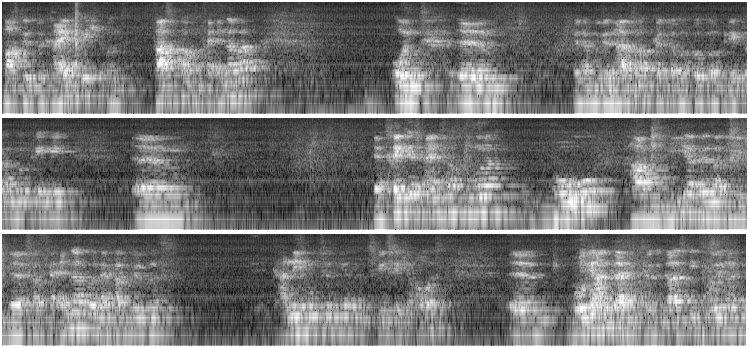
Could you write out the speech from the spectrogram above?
macht es begreiflich und fassbar und veränderbar. Und ähm, wenn ihr gute habt, könnt ihr mal gucken auf lebenslandung.de. Ähm, der Trick ist einfach nur, wo haben wir, wenn wir die Gesellschaft verändern wollen, der Kapitalismus kann nicht funktionieren, das schließt sich aus, wo wir angreifen können. Da ist die sogenannte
